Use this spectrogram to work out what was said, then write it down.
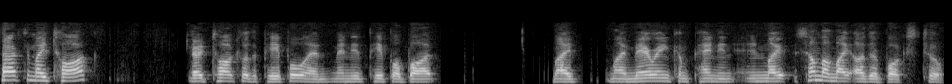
After my talk, I talked with the people, and many people bought my my Marian companion and my some of my other books too.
